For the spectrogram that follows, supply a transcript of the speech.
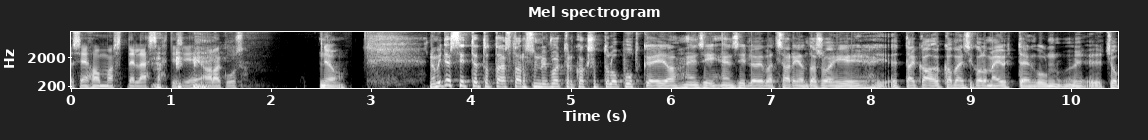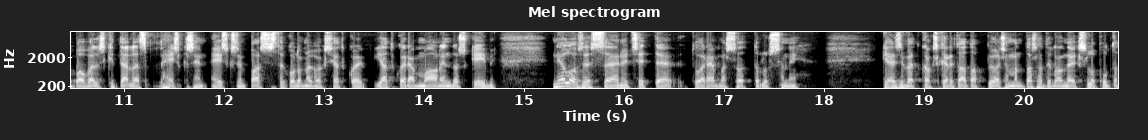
se homma sitten lässähti siihen alkuun. Joo. No miten sitten tota Stars on nyt voittanut kaksi ottelua putkeen ja ensin, ensin löivät sarjan tasoihin, tai ka- kavensi kolme yhteen, kun Joe Pavelski tällä Heiskasen, Heiskasen passista 3-2 jatko, jatkoerän maalin tuossa game nelosessa, ja nyt sitten tuoreemmassa ottelussa niin käänsivät kaksi kertaa tappioaseman tasatilanteeksi lopulta.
